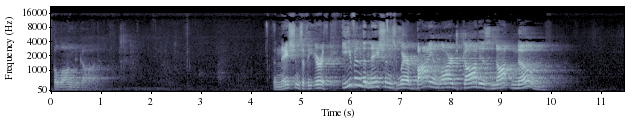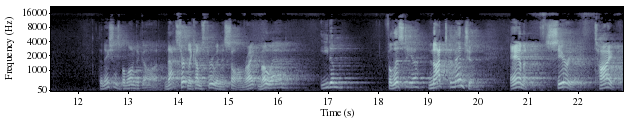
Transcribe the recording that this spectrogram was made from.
belong to God. the nations of the earth, even the nations where by and large God is not known. The nations belong to God. And that certainly comes through in this psalm, right? Moab, Edom, Philistia, not to mention Ammon, Syria, Tyre,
